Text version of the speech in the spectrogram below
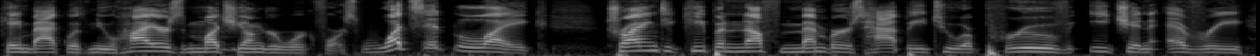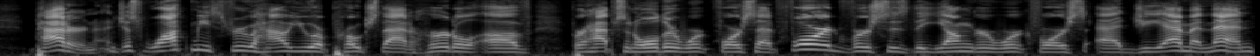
came back with new hires, much younger workforce. What's it like trying to keep enough members happy to approve each and every pattern. And just walk me through how you approach that hurdle of perhaps an older workforce at Ford versus the younger workforce at GM. And then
